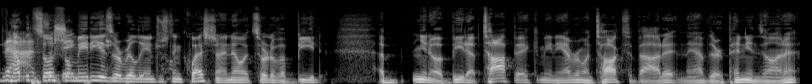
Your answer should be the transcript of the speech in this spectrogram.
no, that's but social media is a really interesting question. I know it's sort of a beat, a you know, a beat up topic. Meaning everyone talks about it and they have their opinions on it,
